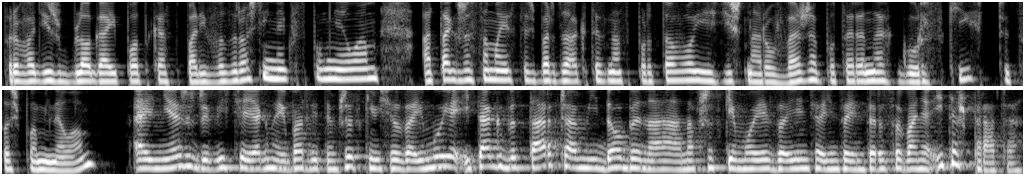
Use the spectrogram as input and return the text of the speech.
prowadzisz bloga i podcast Paliwo z roślin, jak wspomniałam, a także sama jesteś bardzo aktywna sportowo, jeździsz na rowerze po terenach górskich. Czy coś pominęłam? Ej, nie, rzeczywiście jak najbardziej tym wszystkim się zajmuję i tak wystarcza mi doby na, na wszystkie moje zajęcia i zainteresowania i też pracę.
